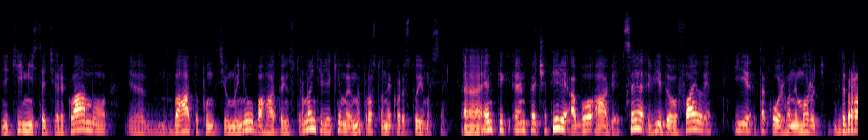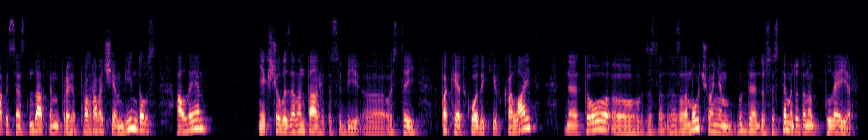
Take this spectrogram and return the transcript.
які містять рекламу, багато пунктів меню, багато інструментів, якими ми просто не користуємося. Е, MP, MP4 або AVI – це відеофайли. І також вони можуть відображатися стандартним програвачем Windows, але якщо ви завантажите собі е, ось цей пакет кодиків Kalite, е, то е, за за замовчуванням буде до системи додано плеєр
